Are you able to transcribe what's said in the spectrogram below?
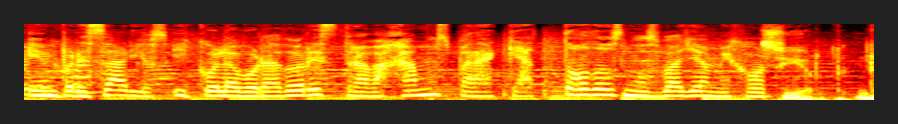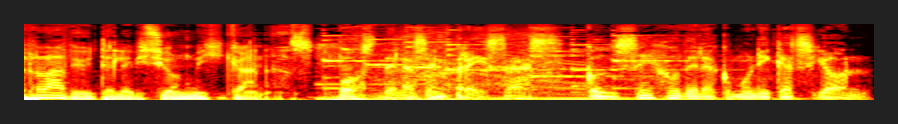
Empresarios y colaboradores trabajamos para que a todos nos vaya mejor. CIRT, Radio y Televisión Mexicanas. Voz de las empresas. Consejo de la Comunicación.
